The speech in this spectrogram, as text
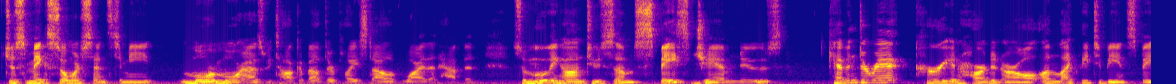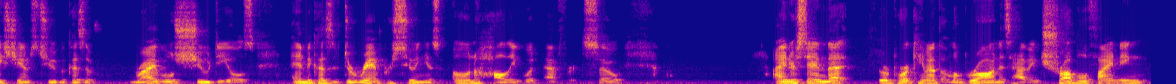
just makes so much sense to me more and more as we talk about their play style of why that happened. So, moving on to some Space Jam news. Kevin Durant, Curry, and Harden are all unlikely to be in Space Jams 2 because of rival shoe deals and because of Durant pursuing his own Hollywood efforts. So, I understand that the report came out that LeBron is having trouble finding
